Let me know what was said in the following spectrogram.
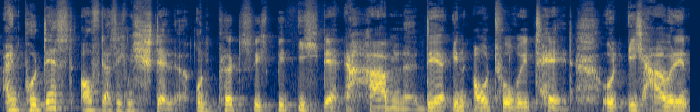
Ein Podest, auf das ich mich stelle. Und plötzlich bin ich der Erhabene, der in Autorität. Und ich habe den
